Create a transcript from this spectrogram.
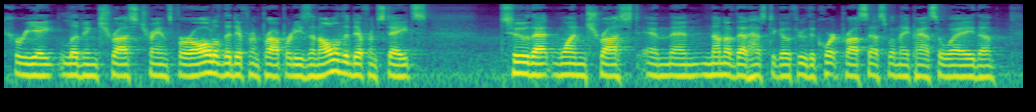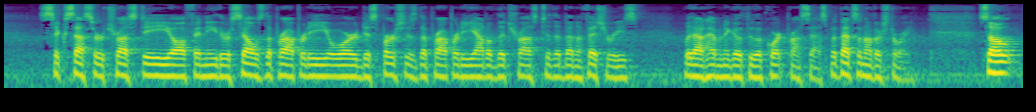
create living trust, transfer all of the different properties in all of the different states to that one trust, and then none of that has to go through the court process when they pass away. The successor trustee often either sells the property or disperses the property out of the trust to the beneficiaries without having to go through a court process. But that's another story. So,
